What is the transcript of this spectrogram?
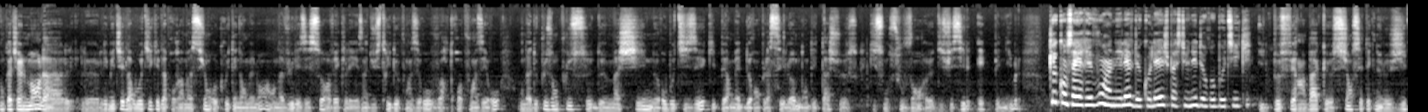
Donc actuellement, les métiers de la robotique et de la programmation recrutent énormément. On a vu les essors avec les industries 2.0, voire 3.0. On a de plus en plus de machines robotisées qui permettent de remplacer l'homme dans des tâches qui sont souvent euh, difficiles et pénibles. Que conseillerez-vous à un élève de collège passionné de robotique? Il peut faire un bac euh, sciences et technologies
